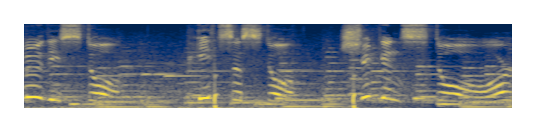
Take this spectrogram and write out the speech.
Smoothie store, pizza store, chicken store,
